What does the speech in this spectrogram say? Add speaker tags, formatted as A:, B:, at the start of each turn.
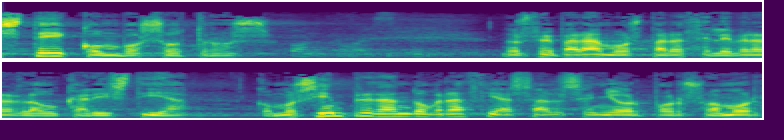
A: esté con vosotros. Nos preparamos para celebrar la Eucaristía, como siempre dando gracias al Señor por su amor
